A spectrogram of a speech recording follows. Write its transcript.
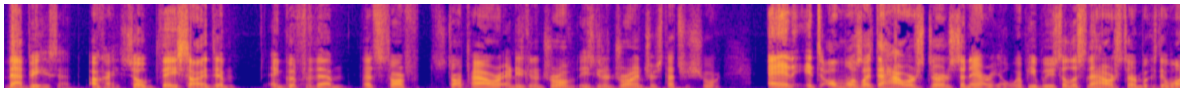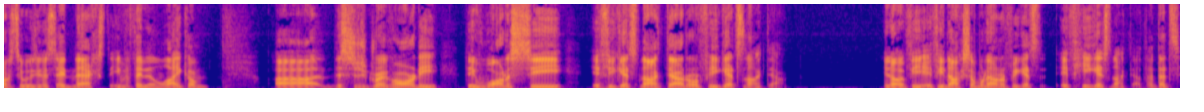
That being said, okay, so they signed him, and good for them. That's star star power, and he's gonna draw. He's gonna draw interest. That's for sure. And it's almost like the Howard Stern scenario, where people used to listen to Howard Stern because they want to see what he's going to say next, even if they didn't like him. Uh, this is Greg Hardy. They want to see if he gets knocked out or if he gets knocked out. You know, if he if he knocks someone out or if he gets if he gets knocked out. That that's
